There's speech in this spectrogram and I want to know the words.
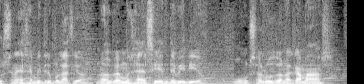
os unáis a mi tripulación. Nos vemos en el siguiente vídeo. Un saludo Nakamas.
